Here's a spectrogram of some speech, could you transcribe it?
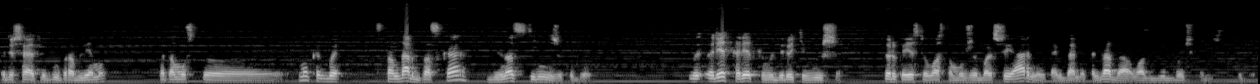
решает любую проблему, потому что, ну, как бы, стандарт доска 12 и ниже кубов. Редко-редко вы берете выше. Только если у вас там уже большие армии и так далее, тогда да, у вас будет больше количество кубов.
